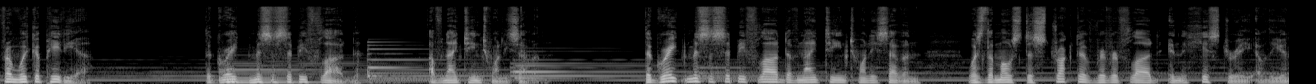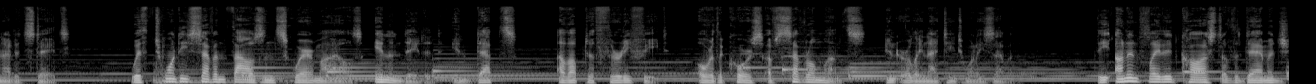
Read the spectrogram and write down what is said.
From Wikipedia The Great Mississippi Flood of 1927. The Great Mississippi Flood of 1927 was the most destructive river flood in the history of the United States with 27,000 square miles inundated in depths of up to 30 feet over the course of several months in early 1927. The uninflated cost of the damage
